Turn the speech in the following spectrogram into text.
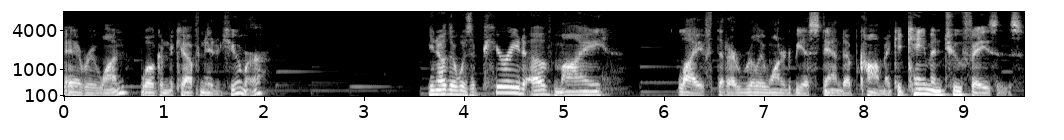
Hey everyone, welcome to Caffeinated Humor. You know, there was a period of my life that I really wanted to be a stand up comic. It came in two phases.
